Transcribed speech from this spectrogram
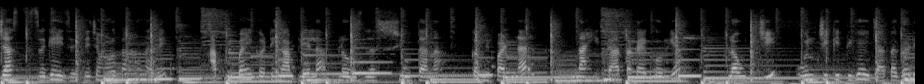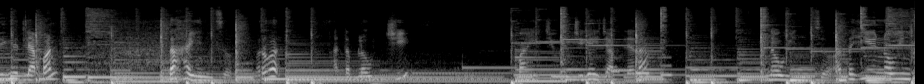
जास्तीचं घ्यायचं त्याच्यामुळे काय होणार आहे आपली बाही कटिंग आपल्याला ब्लाऊजला शिवताना कमी पडणार नाही. तर आता काय करूया ब्लाऊजची उंची किती घ्यायची? आता घडी घेतली आपण दहा इंच. बरोबर? आता ब्लाऊजची बाहीची उंची घ्यायची आपल्याला नऊ इंच आता ही नऊ इंच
